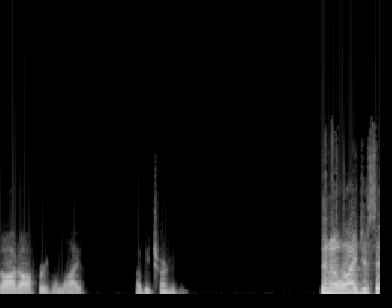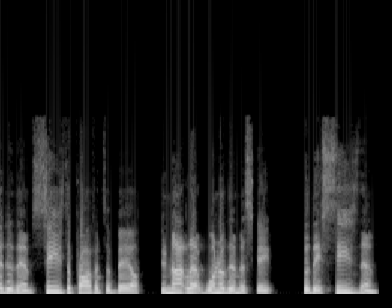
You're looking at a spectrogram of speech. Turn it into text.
God offers a life of eternity. Then Elijah said to them, Seize the prophets of Baal. Do not let one of them escape. So they seized them,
